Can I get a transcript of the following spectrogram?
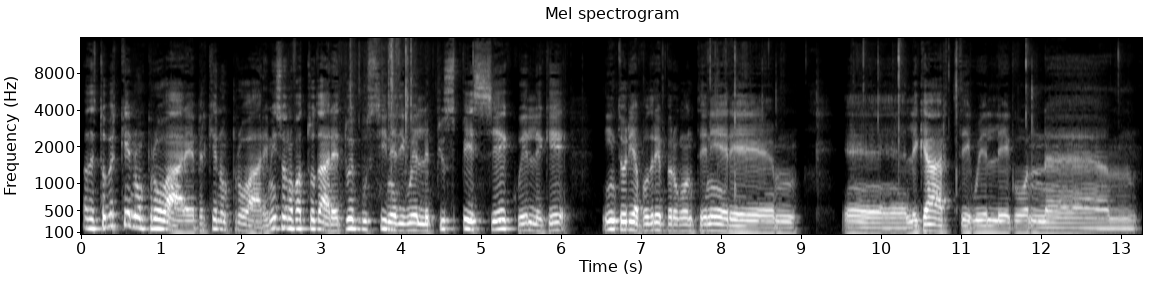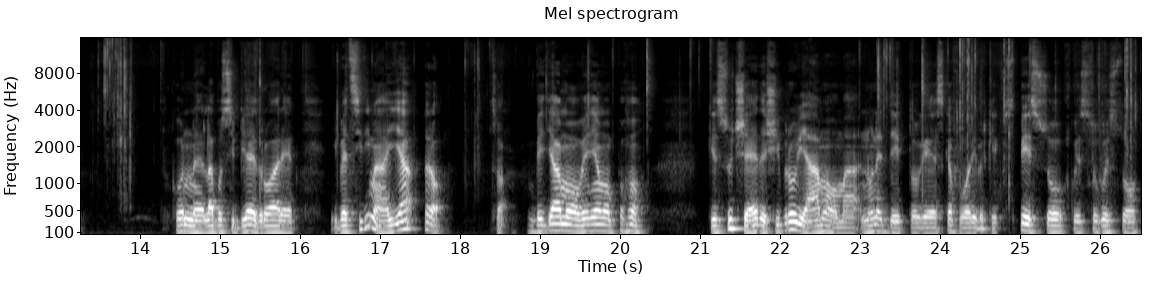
Ho detto perché non provare, perché non provare? Mi sono fatto dare due bustine di quelle più spesse, quelle che in teoria potrebbero contenere eh, le carte, quelle con, eh, con la possibilità di trovare i pezzi di maglia, però vediamo, vediamo un po' che succede, ci proviamo, ma non è detto che esca fuori perché spesso questo, questo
